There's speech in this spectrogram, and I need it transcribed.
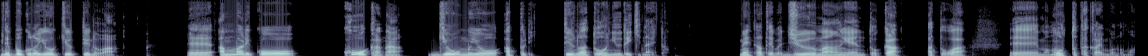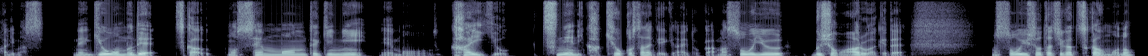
で僕の要求っていうのは、えー、あんまりこう高価な業務用アプリっていうのは導入できないと。ね、例えば10万円とかあとは、えーまあ、もっと高いものもあります。ね、業務で使うもう専門的に、えー、もう会議を常に書き起こさなきゃいけないとか、まあ、そういう部署もあるわけでそういう人たちが使うもの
